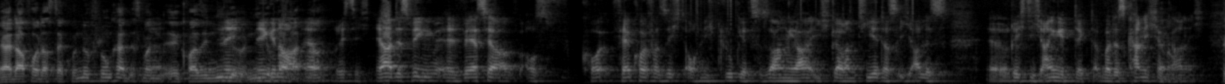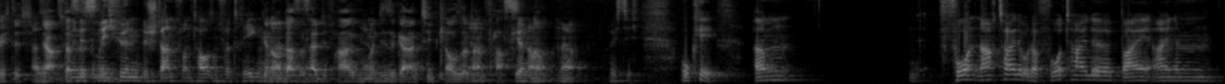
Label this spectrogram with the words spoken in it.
Ja, davor, dass der Kunde flunkert, ist man äh, quasi nie, nee, nie nee, genau, gewahrt, genau, ne? ja, richtig. Ja, deswegen äh, wäre es ja aus Verkäufersicht auch nicht klug, jetzt zu sagen, ja, ich garantiere, dass ich alles äh, richtig eingedeckt habe, weil das kann ich ja genau. gar nicht. Richtig. Also ja, zumindest das ist nicht für einen Bestand von 1000 Verträgen. Genau, das ist halt die Frage, wie ja. man diese Garantieklausel dann fasst. Genau, ne? ja, richtig. Okay. Ähm, Vor- und Nachteile oder Vorteile bei einem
